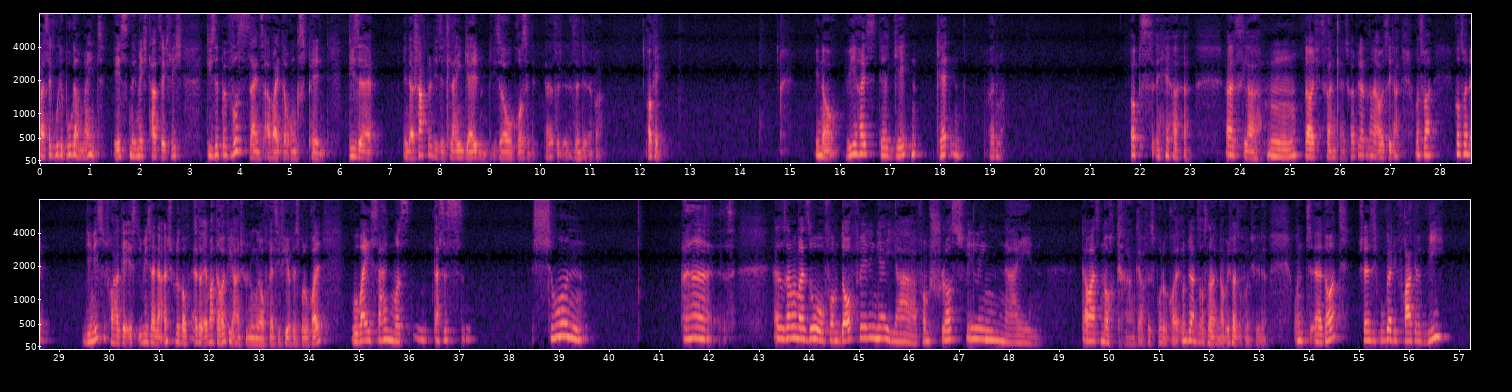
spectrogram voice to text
Was der gute Buga meint, ist nämlich tatsächlich diese Bewusstseinserweiterungspillen. Diese in der Schachtel, diese kleinen gelben, die so große ja, sind die einfach. Okay. Genau. Wie heißt der Gegner? Ketten. Warte mal. Ups, ja. Alles klar. Hm, da habe ich jetzt gerade einen kleinen Schreibfehler drin, aber ist egal. Und zwar, meine, die nächste Frage ist übrigens eine Anspielung auf, also er macht da häufige Anspielungen auf Rezi 4 fürs Protokoll, wobei ich sagen muss, das ist schon, äh, also sagen wir mal so, vom Dorffeeling her ja, vom Schlossfeeling nein. Da war es noch kranker fürs Protokoll. Und wir haben es auseinandergenommen. Ich weiß, wovon ich rede. Und äh, dort stellt sich Buga die Frage, wie,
